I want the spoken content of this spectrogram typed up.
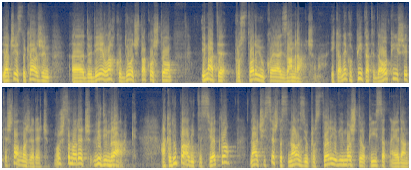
Ja često kažem, e, do ideje je lako doći tako što imate prostoriju koja je zamračena. I kad nekog pitate da opišete, šta on može reći? Može samo reći, vidi mrak. A kad upalite svjetlo, Znači, sve što se nalazi u prostoriji vi možete opisati na jedan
